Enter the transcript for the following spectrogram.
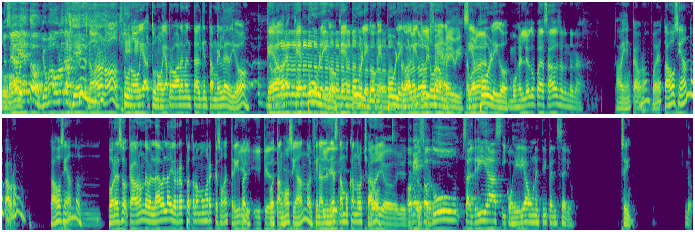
tu Yo soy novia... abierto. Yo me uno también. No, no, no. Tu novia, tu novia probablemente alguien también le dio. Que ahora, no, no, que es público, que es público, que es público. Estamos hablando de. Si es público. Mujer de pasado, es nada. Está bien, cabrón, pues. Estás joseando, cabrón. Estás joseando. Mm. Por eso, cabrón, de verdad, de verdad, yo respeto a las mujeres que son strippers. Y- y que- pues están joseando. Al final del día se están buscando los chavos. Ah, no, yo- yo- yo ok, so que- tú saldrías y cogerías a un stripper en serio. Sí. No.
